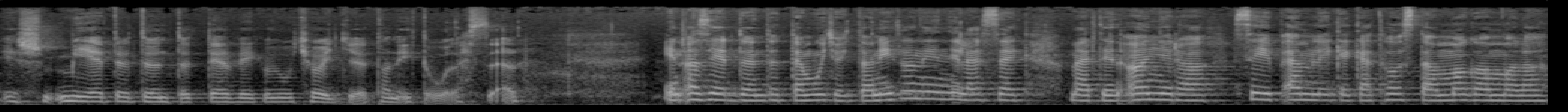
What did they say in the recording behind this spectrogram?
és miért döntöttél végül úgy, hogy tanító leszel? Én azért döntöttem úgy, hogy tanítónéni leszek, mert én annyira szép emlékeket hoztam magammal a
